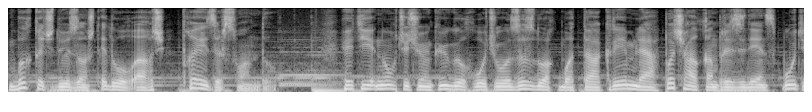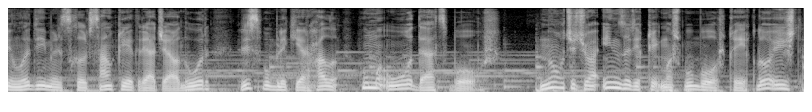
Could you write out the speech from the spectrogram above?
Бықыч дуезалшт ағыч тқай эзер. Heти нохчучун күгіл хочу зыздуақ батта Кремля пачалқан президент Путин Владимир Схылч санқиетря жағдур республикер хал хума уо дац боғш. Нохчучуа инзари қиқмаш бу боғш қиқдо ишт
